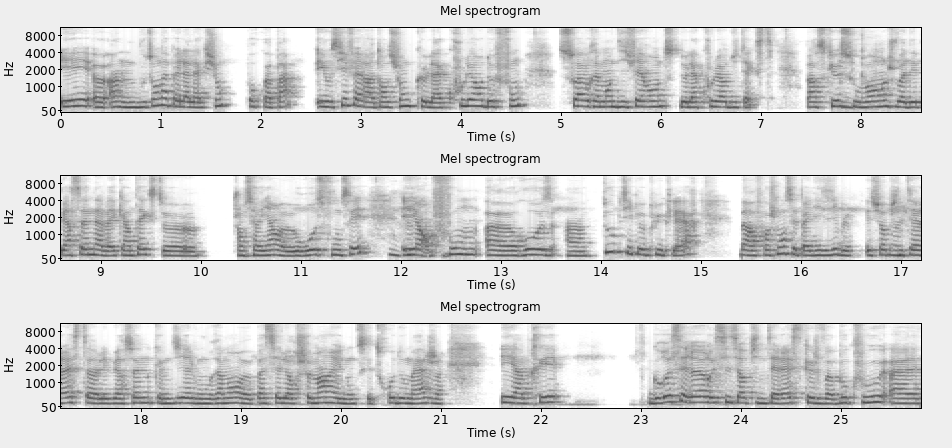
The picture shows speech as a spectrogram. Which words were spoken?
et euh, un bouton d'appel à l'action, pourquoi pas. Et aussi faire attention que la couleur de fond soit vraiment différente de la couleur du texte. Parce que souvent, je vois des personnes avec un texte, euh, j'en sais rien, euh, rose foncé, mhm. et un fond rose un tout petit peu plus clair. Bah, franchement, c'est pas lisible. Et sur Pinterest, les personnes, comme dit, elles vont vraiment passer leur chemin et donc c'est trop dommage. Et après, Grosse erreur aussi sur Pinterest que je vois beaucoup, euh,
